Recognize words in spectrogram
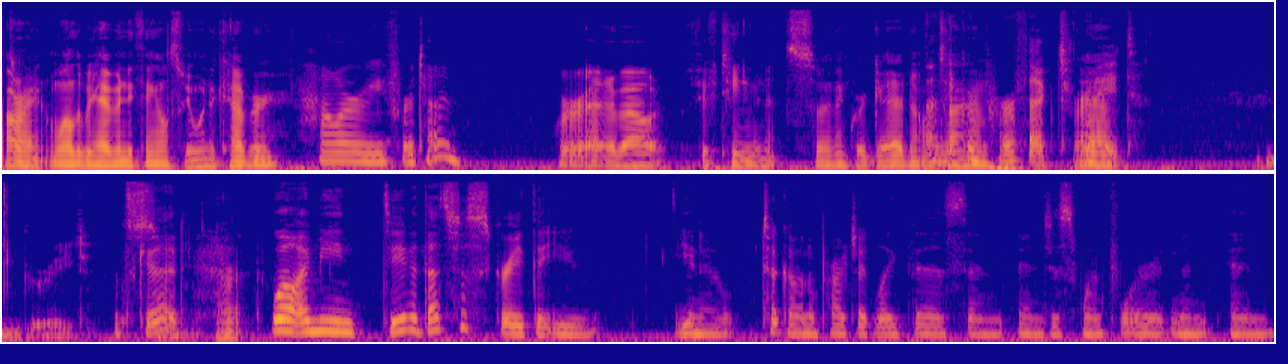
all right well do we have anything else we want to cover how are we for time we're at about 15 minutes so i think we're good on I time think we're perfect right. Yeah. great. That's good. All right. Well i mean david that's just great that you you know, took on a project like this and, and just went for it and, and,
